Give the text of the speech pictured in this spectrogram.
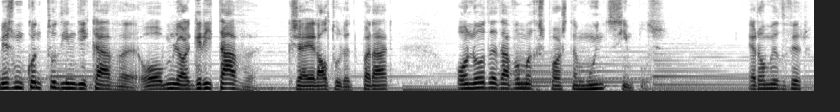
mesmo quando tudo indicava, ou melhor, gritava, que já era a altura de parar, Onoda dava uma resposta muito simples. Era o meu dever.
